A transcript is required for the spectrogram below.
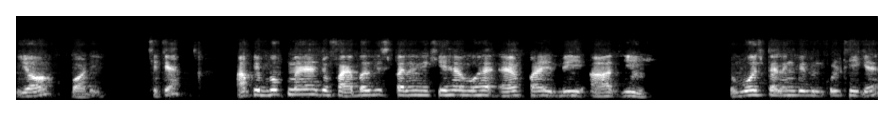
your body. ठीक है? आपकी बुक में जो फाइबर की स्पेलिंग लिखी है, वो है F I B R E तो वो स्पेलिंग भी बिल्कुल ठीक है।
